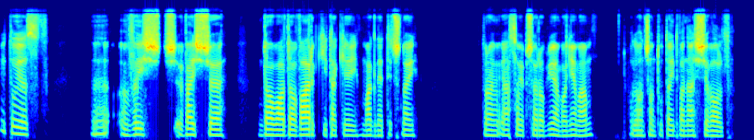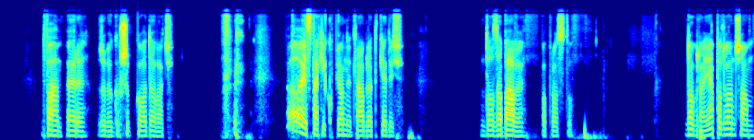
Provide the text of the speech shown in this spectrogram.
i tu jest wyjść, wejście do ładowarki takiej magnetycznej, którą ja sobie przerobiłem, bo nie mam. Podłączam tutaj 12V, 2 ampery, żeby go szybko ładować. To jest taki kupiony tablet kiedyś do zabawy po prostu. Dobra, ja podłączam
